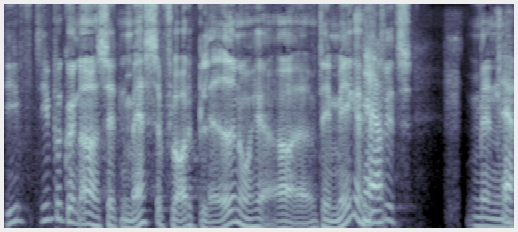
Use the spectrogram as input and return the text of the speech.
de, de begynder at sætte en masse flotte blade nu her, og det er mega Ja. hyggeligt, men ja.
